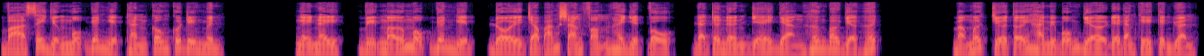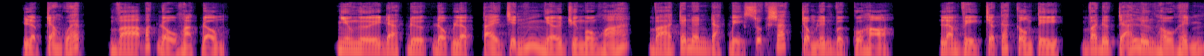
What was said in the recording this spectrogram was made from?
và xây dựng một doanh nghiệp thành công của riêng mình. Ngày nay, việc mở một doanh nghiệp rồi chào bán sản phẩm hay dịch vụ đã trở nên dễ dàng hơn bao giờ hết. Bạn mất chưa tới 24 giờ để đăng ký kinh doanh, lập trang web và bắt đầu hoạt động. Nhiều người đạt được độc lập tài chính nhờ chuyên môn hóa và trở nên đặc biệt xuất sắc trong lĩnh vực của họ, làm việc cho các công ty và được trả lương hậu hĩnh.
